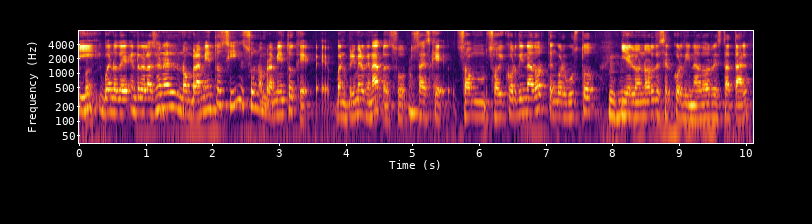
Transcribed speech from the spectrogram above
y bueno, de, en relación al nombramiento, sí, es un nombramiento que, eh, bueno, primero que nada, pues tú sabes que soy coordinador, tengo el gusto y el honor de ser coordinador estatal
